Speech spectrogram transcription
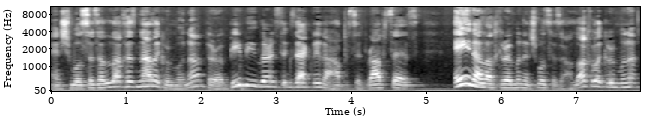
And Shmuel says halacha is not like Ramuna, But Rav Bibi learns exactly the opposite. Rav says, Ein halacha Rav Muna. And Shmuel says halacha like Ramuna,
